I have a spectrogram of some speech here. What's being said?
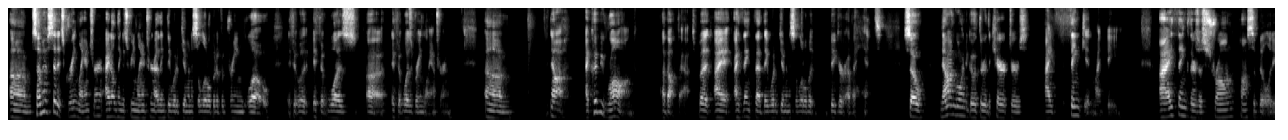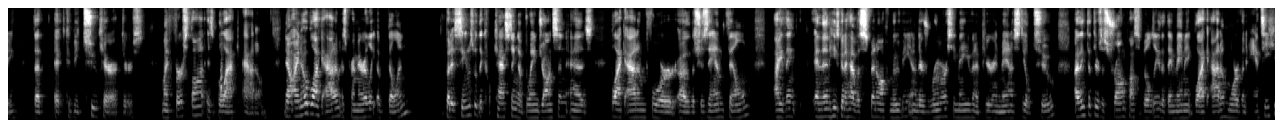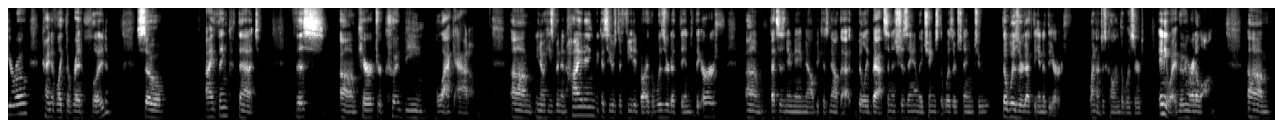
Um, some have said it's Green Lantern. I don't think it's Green Lantern. I think they would have given us a little bit of a green glow if it was if it was uh, if it was Green Lantern. Um, now I could be wrong about that, but I I think that they would have given us a little bit bigger of a hint. So now I'm going to go through the characters I think it might be. I think there's a strong possibility that it could be two characters. My first thought is Black Adam. Now, I know Black Adam is primarily a villain, but it seems with the casting of Dwayne Johnson as Black Adam for uh, the Shazam film, I think, and then he's going to have a spin off movie, and there's rumors he may even appear in Man of Steel 2. I think that there's a strong possibility that they may make Black Adam more of an anti hero, kind of like the Red Hood. So I think that this um, character could be Black Adam. Um, you know, he's been in hiding because he was defeated by the wizard at the end of the earth. Um, that's his new name now because now that Billy Batson is Shazam, they changed the wizard's name to the wizard at the end of the earth. Why not just call him the wizard? Anyway, moving right along. Um,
